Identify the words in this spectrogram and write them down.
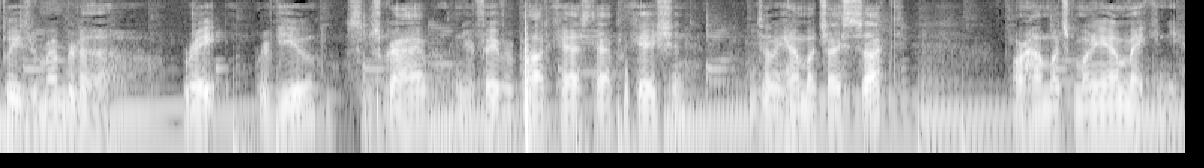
Please remember to rate, review, subscribe in your favorite podcast application. Tell me how much I suck or how much money I'm making you.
